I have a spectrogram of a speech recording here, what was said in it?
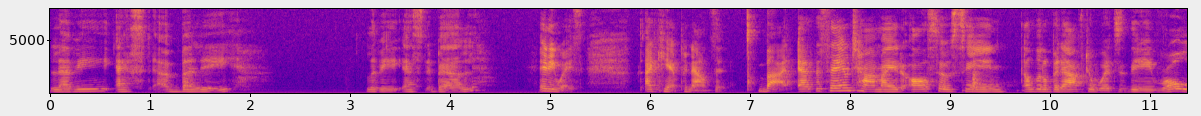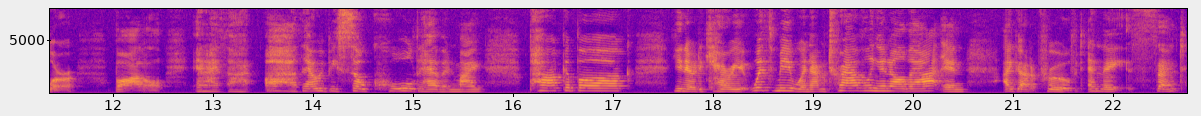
La Vie est belle La Vie est belle anyways I can't pronounce it. But at the same time, I had also seen a little bit afterwards the roller bottle. And I thought, oh, that would be so cool to have in my pocketbook, you know, to carry it with me when I'm traveling and all that. And I got approved. And they sent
